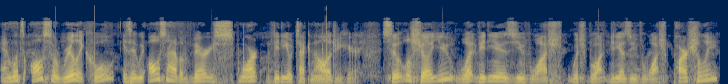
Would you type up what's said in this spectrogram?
And what's also really cool is that we also have a very smart video technology here. So it will show you what videos you've watched, which videos you've watched partially,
